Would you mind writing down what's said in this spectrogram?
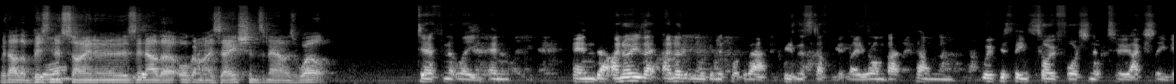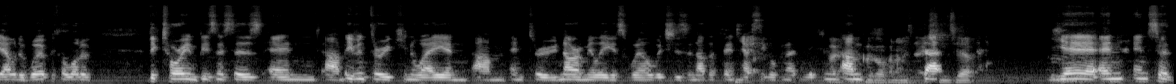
with other business owners and other organisations now as well. definitely and and uh, I know that I know that we were going to talk about business stuff a bit later on, but um, we've just been so fortunate to actually be able to work with a lot of Victorian businesses and um, even through Kinaway and um, and through Ngarrimili as well, which is another fantastic organisation. Good, Um, good organisations. Yeah. yeah, and and so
